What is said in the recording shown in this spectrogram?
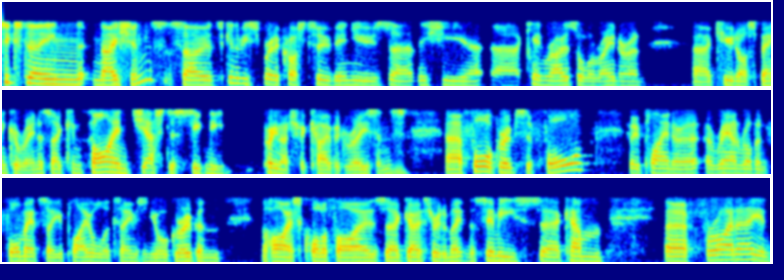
16 nations, so it's going to be spread across two venues uh, this year: uh, Ken Rosewall Arena and uh, Kudos Bank Arena. So confined just to Sydney, pretty much for COVID reasons. Uh, four groups of four who play in a, a round robin format. So you play all the teams in your group, and the highest qualifiers uh, go through to meet in the semis uh, come uh, Friday and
